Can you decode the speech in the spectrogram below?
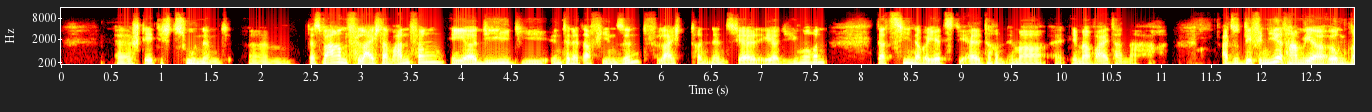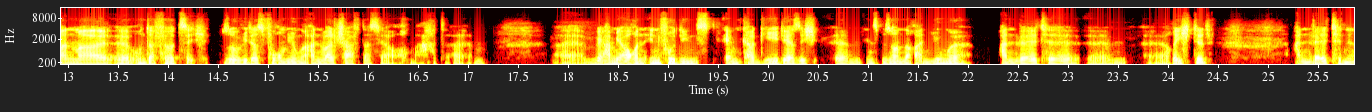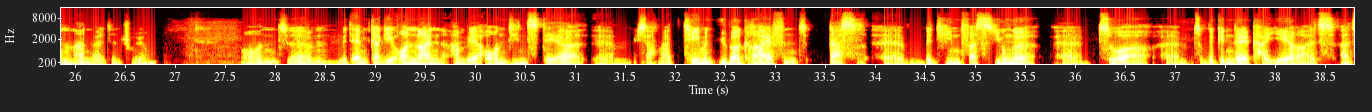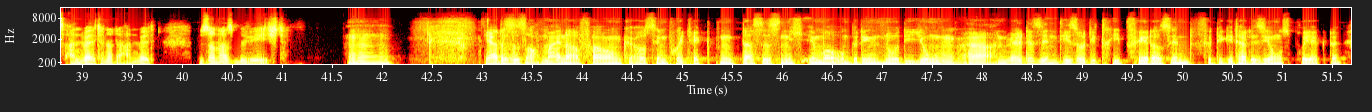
äh, stetig zunimmt. Ähm, das waren vielleicht am Anfang eher die, die internetaffin sind, vielleicht tendenziell eher die Jüngeren. Da ziehen aber jetzt die Älteren immer, äh, immer weiter nach. Also definiert haben wir irgendwann mal äh, unter 40, so wie das Forum Junge Anwaltschaft das ja auch macht. Ähm, äh, wir haben ja auch einen Infodienst MKG, der sich ähm, insbesondere an junge Anwälte ähm, äh, richtet. Anwältinnen und Anwälte, Entschuldigung. Und ähm, mit MKG Online haben wir auch einen Dienst, der, ähm, ich sag mal, themenübergreifend das äh, bedient, was junge äh, zur, äh, zu Beginn der Karriere als, als Anwältin oder Anwalt besonders bewegt. Mhm. Ja, das ist auch meine Erfahrung aus den Projekten, dass es nicht immer unbedingt nur die jungen äh, Anwälte sind, die so die Triebfeder sind für Digitalisierungsprojekte,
